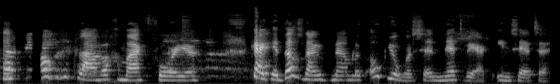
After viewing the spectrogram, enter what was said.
heb ook reclame gemaakt voor je. Kijk, dat is nou, namelijk ook jongens een netwerk inzetten.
